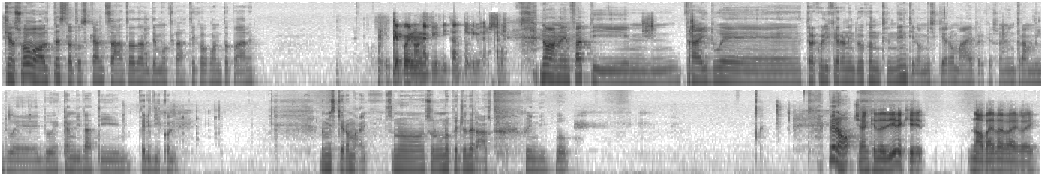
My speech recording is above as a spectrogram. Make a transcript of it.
Che a sua volta è stato scalzato dal democratico, a quanto pare. Che poi non è più di tanto diverso. No, no, infatti, mh, tra i due, tra quelli che erano i due contendenti non mi schiero mai perché sono entrambi due, due candidati ridicoli. Non mi schiero mai, sono, sono uno peggio dell'altro, quindi boh. Però, C'è anche da dire che... No, vai, vai, vai, vai.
